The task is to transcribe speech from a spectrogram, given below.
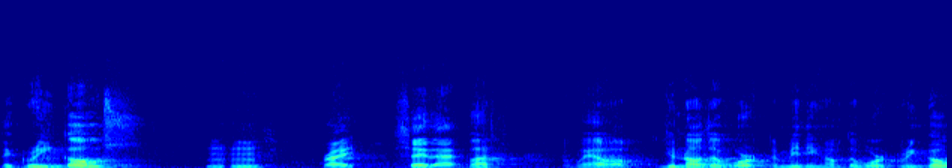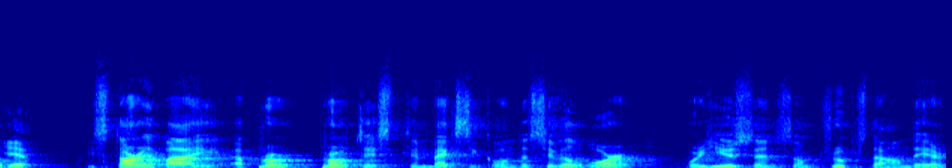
the gringos, Mm-hmm. Right? Say that. but, well, you know the word, the meaning of the word gringo? Yeah. It started by a pro- protest in Mexico in the Civil War where you sent some troops down there,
